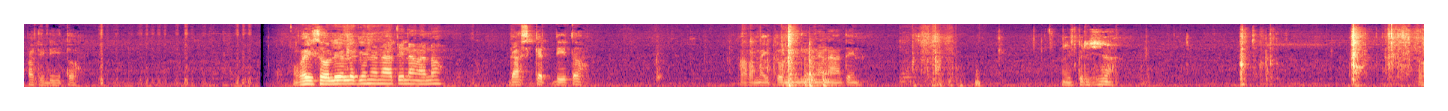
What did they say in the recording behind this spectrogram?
Pati dito. Okay so lalagyan na natin ng ano gasket dito. Para may tumili na natin. May siya so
